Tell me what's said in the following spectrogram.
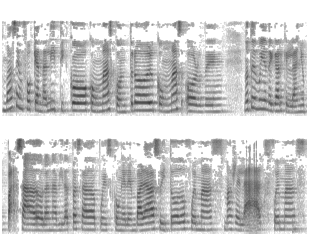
más enfoque analítico, con más control, con más orden. No te voy a negar que el año pasado, la Navidad pasada, pues con el embarazo y todo fue más, más relax, fue más,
